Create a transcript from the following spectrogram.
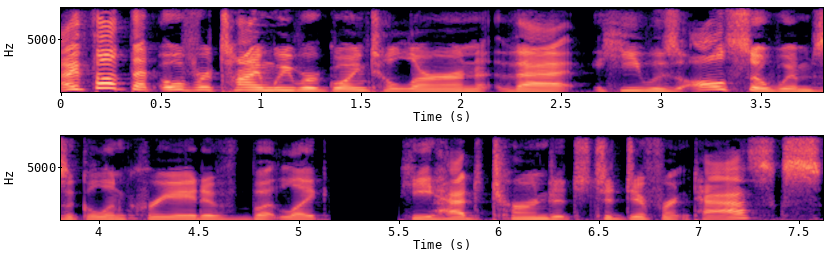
I thought that over time we were going to learn that he was also whimsical and creative, but like he had turned it to different tasks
